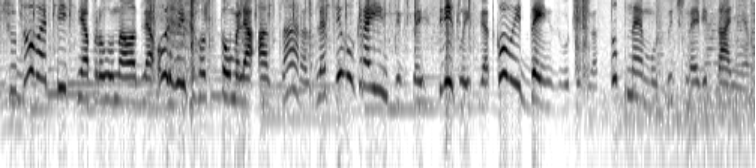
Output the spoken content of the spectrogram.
чудова пісня пролунала для Ольги з Гостомеля. А зараз для всіх українців цей світлий святковий день звучить наступне музичне вітання.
